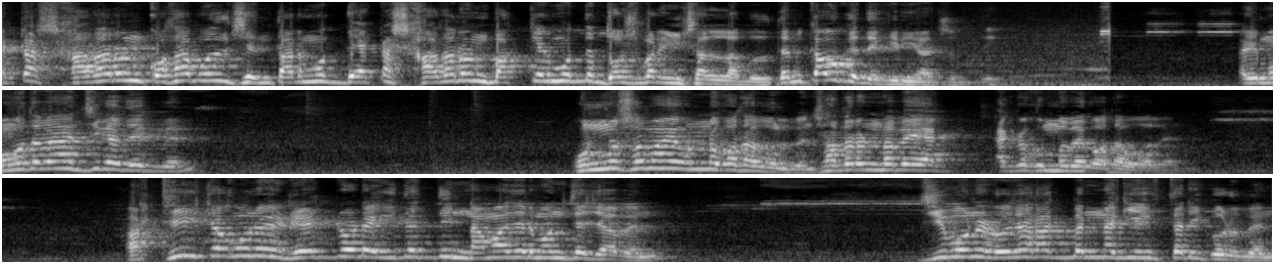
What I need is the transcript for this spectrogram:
একটা সাধারণ কথা বলছেন, তার মধ্যে একটা সাধারণ বাক্যের মধ্যে দশবার ইনশাল্লাহ বলতে। আমি কাউকে দেখিনি আজ অব্দি এই মমতা ব্যানার্জিকে দেখবেন, অন্য সময় অন্য কথা বলবেন, সাধারণভাবে এক একরকমভাবে কথা বলেন। আর ঠিক যখন ওই রেড রোডে ঈদের দিন নামাজের মঞ্চে যাবেন জীবনে রোজা রাখবেন না গিয়ে ইফতারি করবেন?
